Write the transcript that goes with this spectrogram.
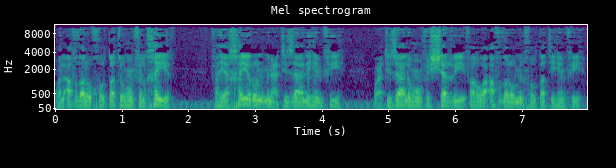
والأفضل خلطتهم في الخير فهي خير من اعتزالهم فيه واعتزالهم في الشر فهو أفضل من خلطتهم فيه.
